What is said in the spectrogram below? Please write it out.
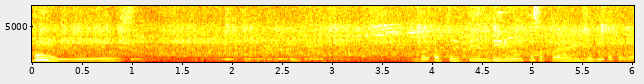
बू बेटा तो इतनी जल्दी रिवील कर सकता है मुझे नहीं पता था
